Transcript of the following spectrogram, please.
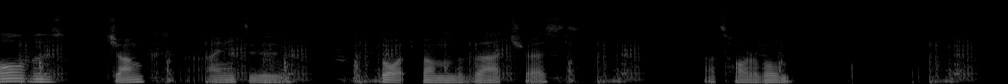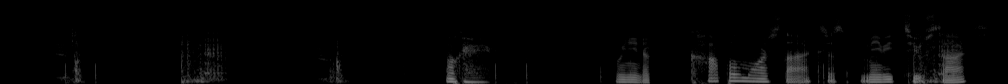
all this junk I need to sort from that chest. That's horrible. Okay. We need a couple more stacks, just maybe two stacks.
